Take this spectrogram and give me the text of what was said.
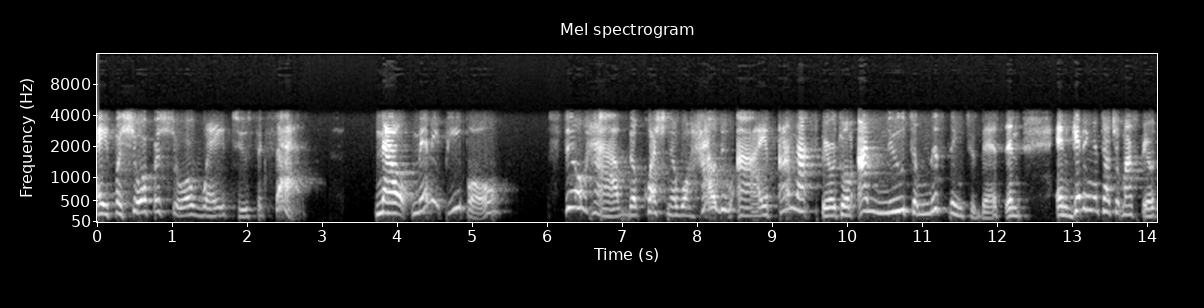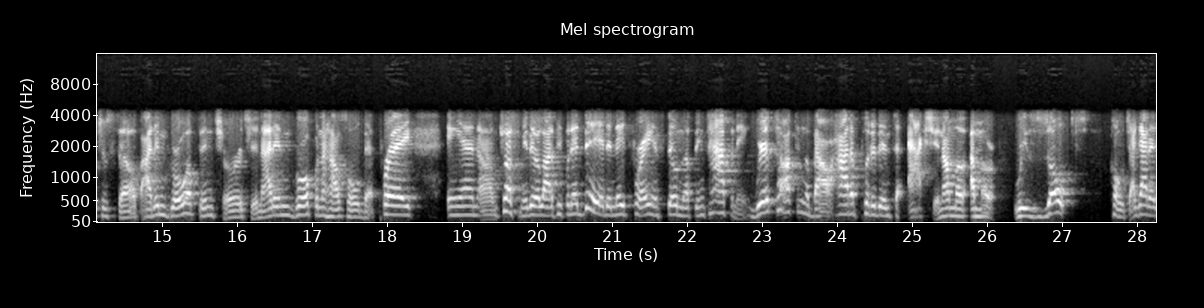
a for sure, for sure way to success. Now, many people still have the question of, well, how do I, if I'm not spiritual, I'm new to listening to this and and getting in touch with my spiritual self. I didn't grow up in church and I didn't grow up in a household that pray. And um, trust me, there are a lot of people that did, and they pray, and still nothing's happening. We're talking about how to put it into action. I'm a I'm a results coach. I got to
